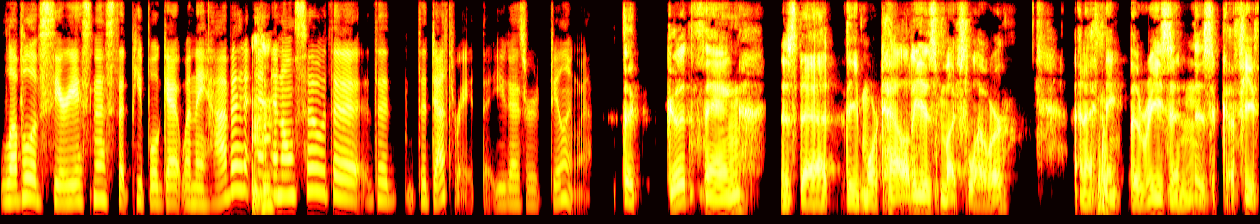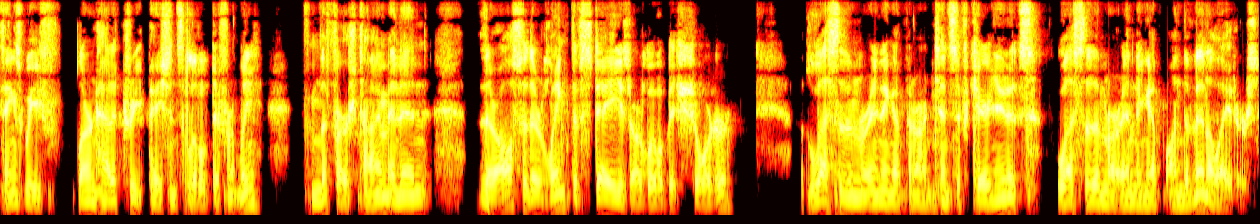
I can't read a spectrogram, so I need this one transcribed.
level of seriousness that people get when they have it, and, Mhm. and also the the the death rate that you guys are dealing with? The good thing is that the mortality is much lower. And I think the reason is a few things. We've learned how to treat patients a little differently from the first time. And then they're also, their length of stays are a little bit shorter. Less of them are ending up in our intensive care units. Less of them are ending up on the ventilators.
